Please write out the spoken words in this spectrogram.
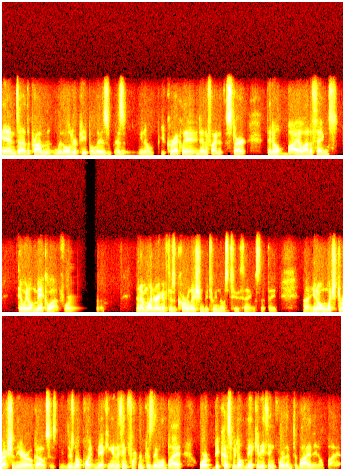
and uh, the problem with older people is, as you know, you correctly identified at the start, they don't buy a lot of things, and we don't make a lot for them. And I'm wondering if there's a correlation between those two things that they, uh, you know, in which direction the arrow goes. There's no point in making anything for them because they won't buy it, or because we don't make anything for them to buy, they don't buy it.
